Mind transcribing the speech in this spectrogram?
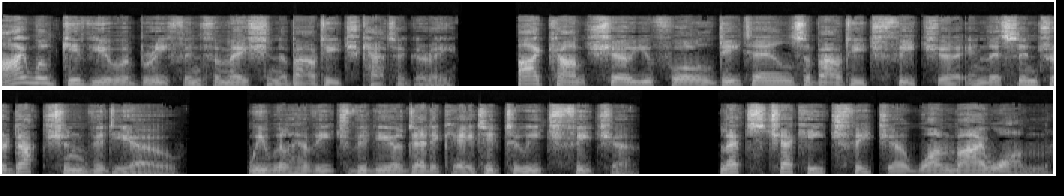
I will give you a brief information about each category. I can't show you full details about each feature in this introduction video. We will have each video dedicated to each feature. Let's check each feature one by one.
